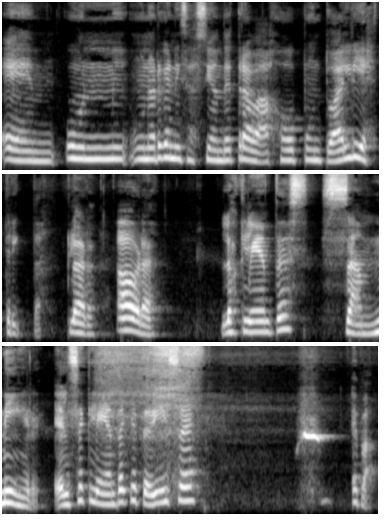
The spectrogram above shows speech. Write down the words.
eh, un- una organización de trabajo puntual y estricta. Claro. Ahora, los clientes Samir. Ese cliente que te dice, epa,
